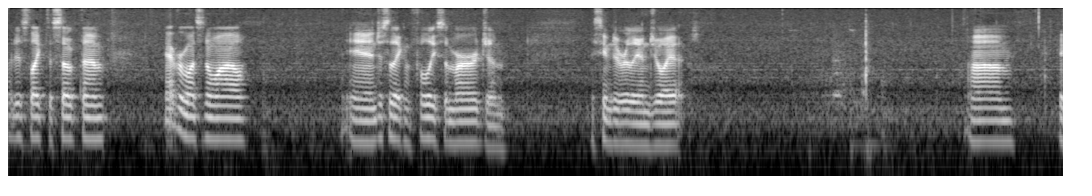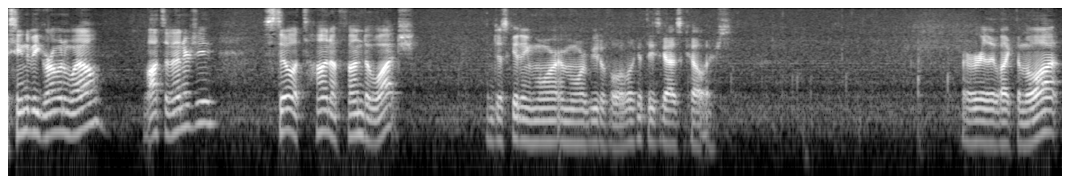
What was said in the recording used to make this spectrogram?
I just like to soak them every once in a while. And just so they can fully submerge and they seem to really enjoy it. Um, they seem to be growing well, lots of energy, still a ton of fun to watch and just getting more and more beautiful. Look at these guys' colors. I really like them a lot.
